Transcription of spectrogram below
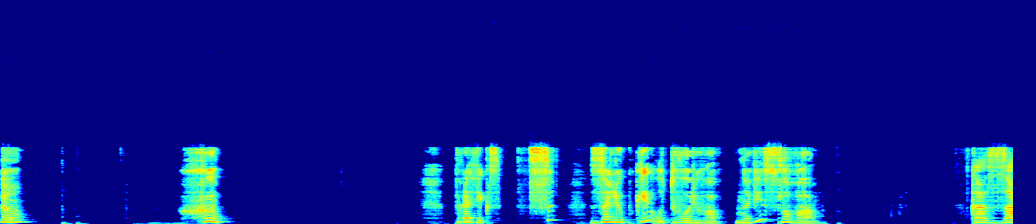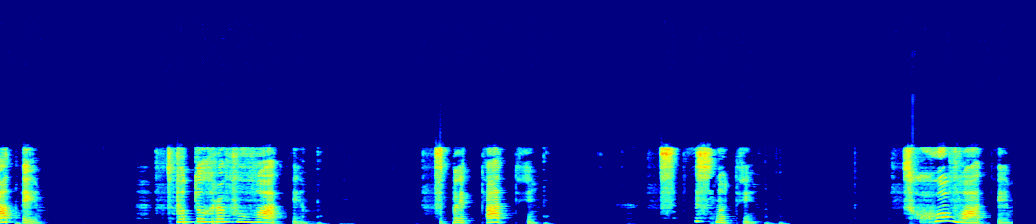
Т, Х. Префікс С залюбки утворював нові слова. Сказати, сфотографувати, спитати, стиснути, сховати.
